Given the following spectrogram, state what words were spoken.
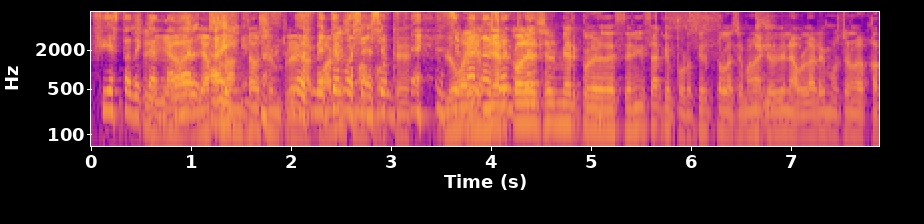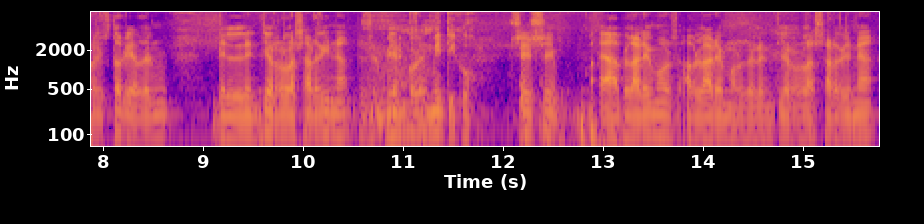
fiesta de carnaval. Ya, plantados en plena metemos en, Luego hay el miércoles es miércoles de ceniza que por cierto la semana que viene hablaremos en las historias del del entierro de la sardina, que es el miércoles. Mítico. Sí, sí. Hablaremos, hablaremos del entierro de la sardina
